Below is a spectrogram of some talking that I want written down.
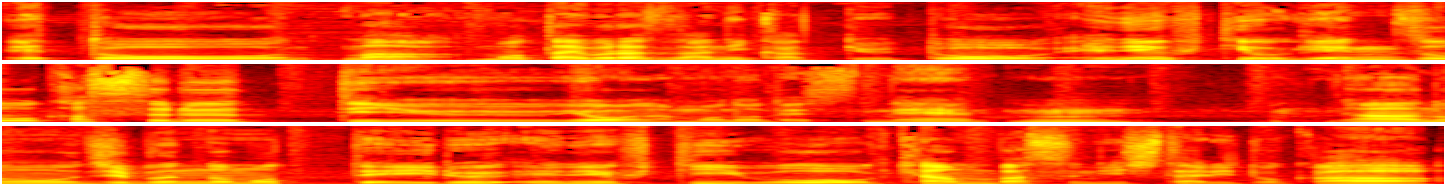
えっとまあもったいぶらず何かっていうと NFT を現像化するっていうようなものですね。うんあの自分の持っている NFT をキャンバスにしたりとか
